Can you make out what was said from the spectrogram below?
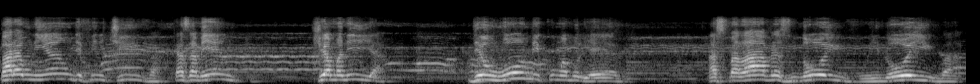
para a união definitiva, casamento, diamania, de um homem com uma mulher. As palavras noivo e noiva,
